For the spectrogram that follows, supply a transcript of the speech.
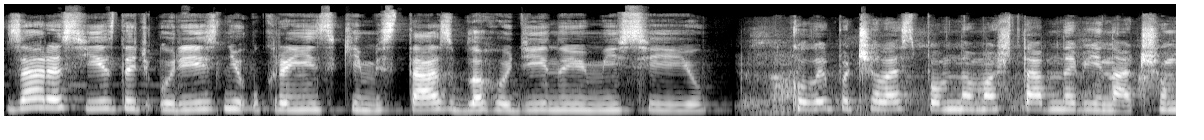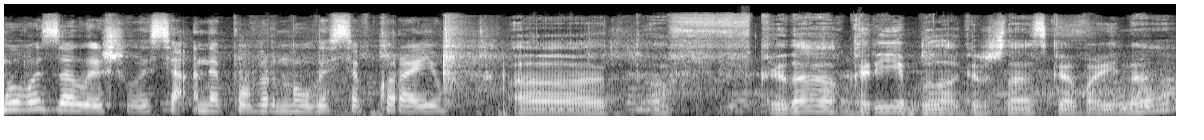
Зараз їздить у різні українські міста з благодійною місією. Коли почалась повномасштабна війна, чому ви залишилися, а не повернулися в Корею? А, в- Когда в Корее була гражданська війна,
